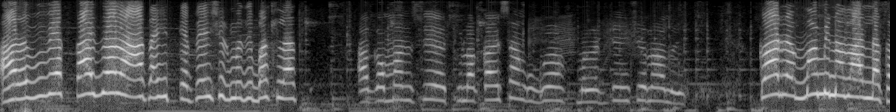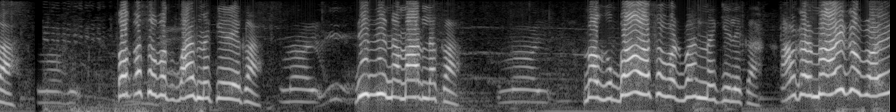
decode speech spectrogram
अरे विवेक काय झालं? आता इतक्या टेन्शनमध्ये बसलात? अगं माणसे तुला काय सांगू ग? मला टेन्शन आलंय. का रे? मम्मीनं मारला का? नाही. पप्पा सोबत भांडणं केले का? नाही. दीदीनं मारलं का? नाही. मग भावासोबत भांडणं केले का? अगं नाही ग बाई.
